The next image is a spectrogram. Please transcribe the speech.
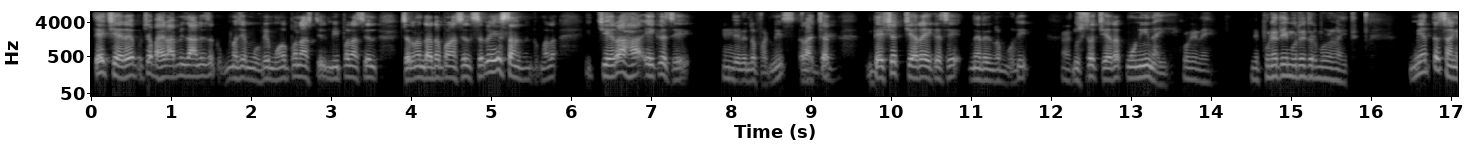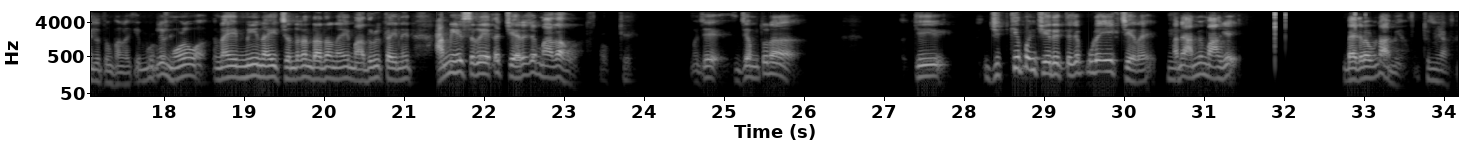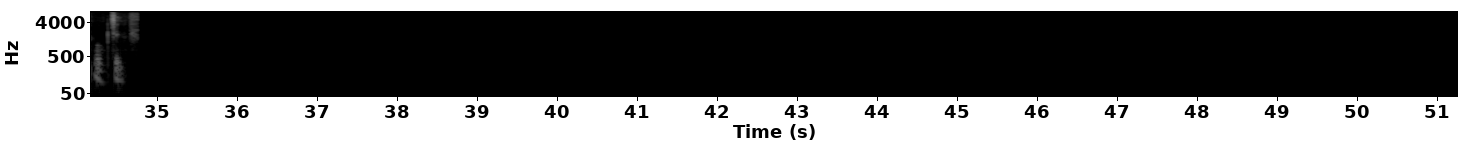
त्या चेहऱ्याच्या बाहेर आम्ही जाण्याचं म्हणजे मुरली मोळ पण असतील मी पण असेल चंद्रकांत दादा पण असेल सगळे हेच सांगतील तुम्हाला चेहरा हा एकच आहे. देवेंद्र फडणवीस. राज्यात देशात चेहरा एकच आहे नरेंद्र मोदी. दुसरा चेहरा कोणी नाही. कोणी नाही. पुण्यातही मुरलीधर मोळ नाहीत. मी आत्ताच सांगितलं तुम्हाला की मुरली. मोळ नाही मी नाही चंद्रकांत दादा नाही माधुरीताई नाहीत. आम्ही हे सगळे एका चेहऱ्याच्या मागा आहोत. ओके म्हणजे जमतो ना की जितके पण चेहरे आहेत त्याच्या पुढे एक चेहरा आहे. आणि आम्ही मागे बॅकग्राऊंडला आम्ही आहोत. तुम्ही आहात. ओके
